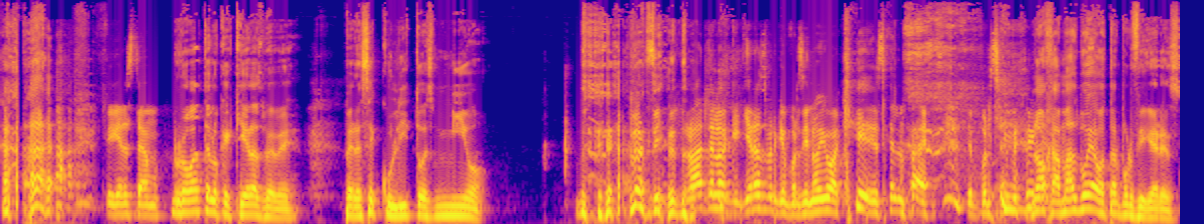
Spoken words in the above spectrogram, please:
Figueres, te amo. Róbate lo que quieras, bebé. Pero ese culito es mío. no es cierto. Róbate lo que quieras porque por si no vivo aquí, es el. De por si me... No, jamás voy a votar por Figueres.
